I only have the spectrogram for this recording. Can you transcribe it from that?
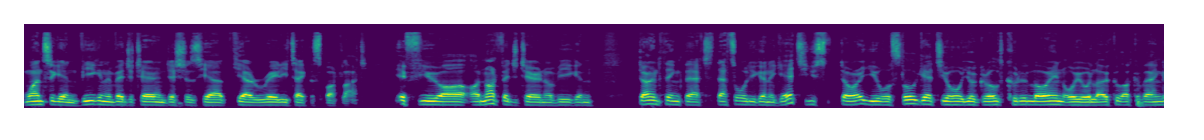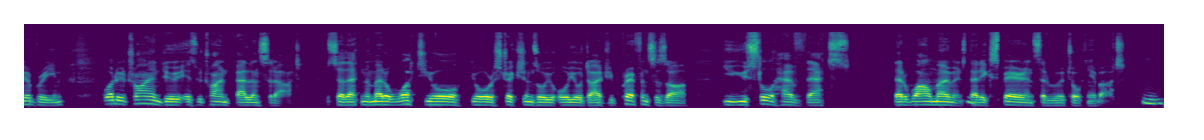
once again, vegan and vegetarian dishes here here really take the spotlight. If you are, are not vegetarian or vegan, don't think that that's all you're going to get. You don't, you will still get your your grilled kudu loin or your local Okavango bream. What we try and do is we try and balance it out so that no matter what your your restrictions or your, or your dietary preferences are, you, you still have that that wow moment, that experience that we were talking about. Mm.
